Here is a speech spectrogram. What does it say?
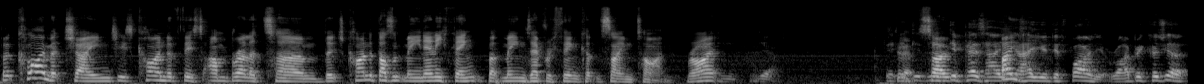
But climate change is kind of this umbrella term that kind of doesn't mean anything but means everything at the same time, right? Yeah. It, Yeah, it- it so depends how, how you define it, right? Because, you know,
